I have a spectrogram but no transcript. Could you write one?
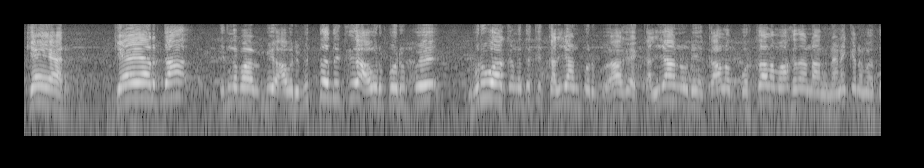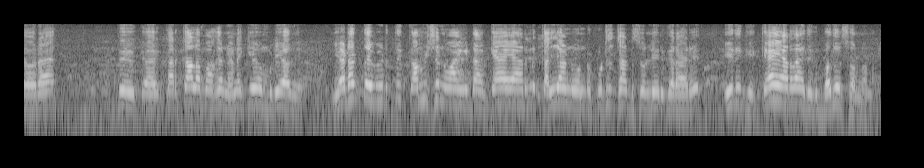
கேஆர் கேஆர் தான் இந்த வி- அவர் வித்ததுக்கு அவர் பொறுப்பு உருவாக்குனதுக்கு கல்யாண் பொறுப்பு. ஆக கல்யாணுடைய காலம் பொற்காலமாக தான் நாங்கள் நினைக்கணுமே தவிர கற்காலமாக நினைக்கவே முடியாது. இடத்தை விடுத்து கமிஷன் வாங்கிட்டான். கேஆர்னு கல்யாண் ஒன்று குற்றச்சாட்டு சொல்லியிருக்கிறாரு. இதுக்கு கேஆர் தான் இதுக்கு பதில் சொல்லணும்.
